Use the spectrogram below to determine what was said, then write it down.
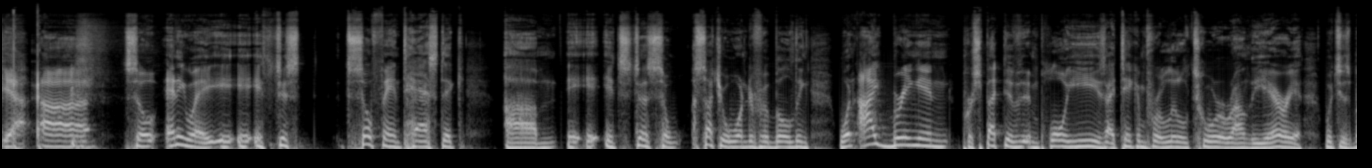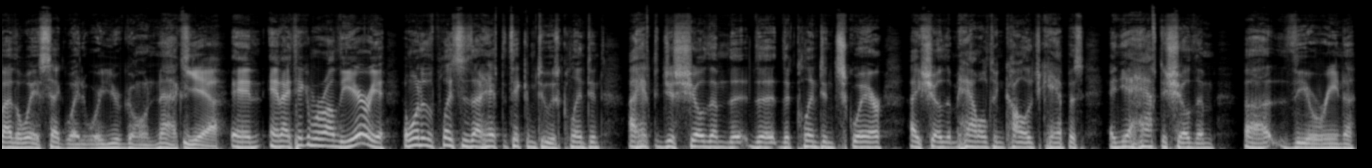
yeah. Uh, so anyway, it, it- it's just so fantastic. Um, it- it, it's just so such a wonderful building. When I bring in prospective employees, I take them for a little tour around the area, which is, by the way, a segue to where you're going next. Yeah. and and I take them around the area. And one of the places I have to take them to is Clinton. I have to just show them the the the Clinton Square. I show them Hamilton College campus, and you have to show them uh, the arena.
